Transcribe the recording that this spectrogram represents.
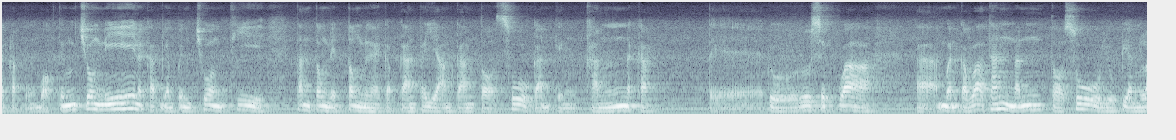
นะครับผมบอกถึงช่วงนี้นะครับยังเป็นช่วงที่ท่านต้องเหน็ดต้องเหนื่อยกับการพยายามการต่อสู้การแข่งขันนะครับ แต่ดูรู้สึกว่าอ่าเหมือนกับว่าท่านนั้นต่อสู้อยู่เพียงล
